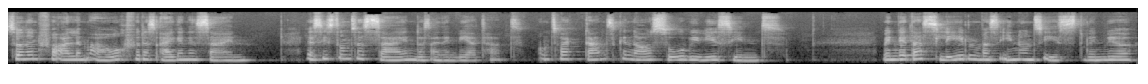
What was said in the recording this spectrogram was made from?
sondern vor allem auch für das eigene Sein. Es ist unser Sein, das einen Wert hat. Und zwar ganz genau so, wie wir sind. Wenn wir das leben, was in uns ist, wenn wir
